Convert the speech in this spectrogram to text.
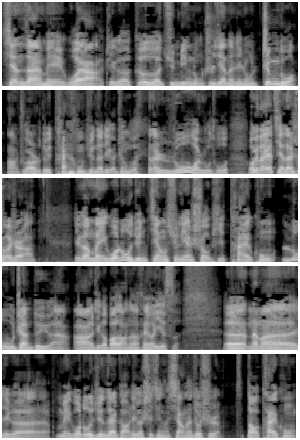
现在美国呀，这个各个军兵种之间的这种争夺啊，主要是对太空军的这个争夺，现在是如火如荼。我给大家简单说个事儿啊，这个美国陆军将训练首批太空陆战队员啊，这个报道呢很有意思。呃，那么这个美国陆军在搞这个事情，想的就是。到太空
